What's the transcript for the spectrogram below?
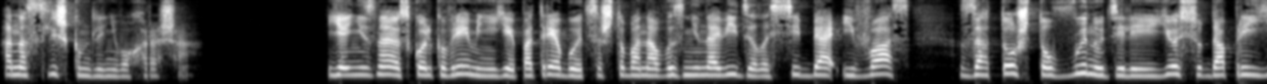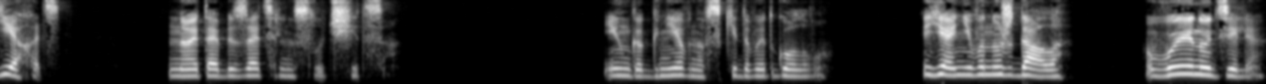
Она слишком для него хороша. Я не знаю, сколько времени ей потребуется, чтобы она возненавидела себя и вас за то, что вынудили ее сюда приехать. Но это обязательно случится. Инга гневно вскидывает голову. Я не вынуждала. Вынудили.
